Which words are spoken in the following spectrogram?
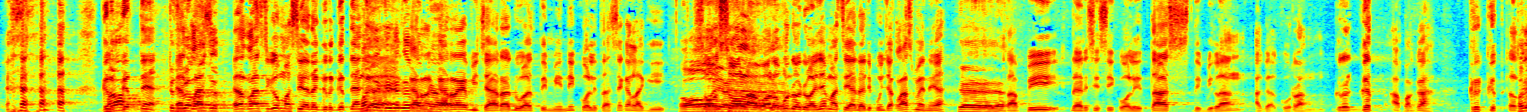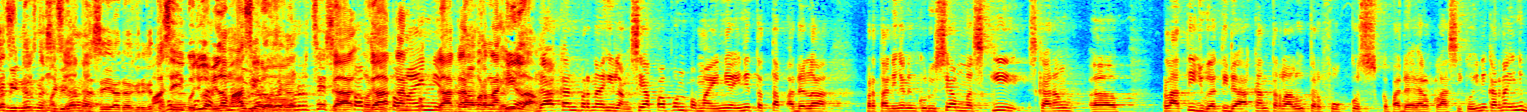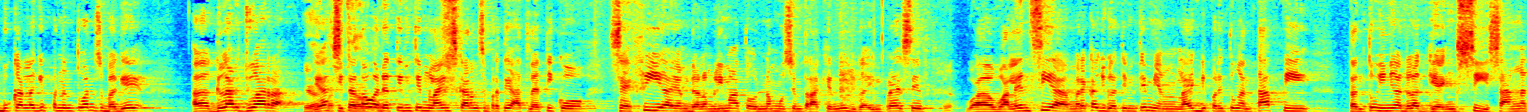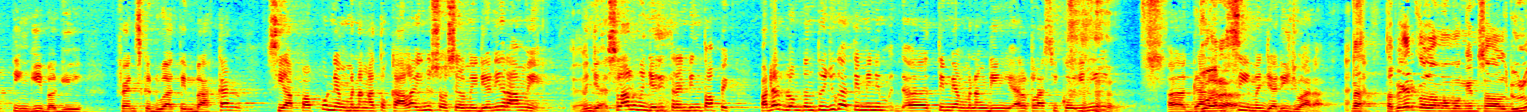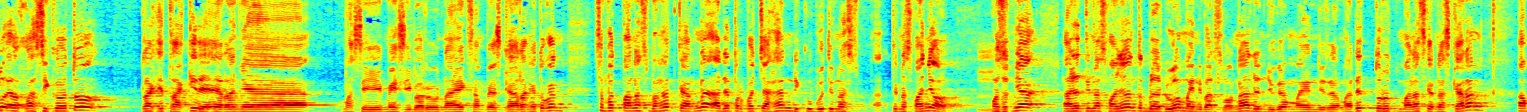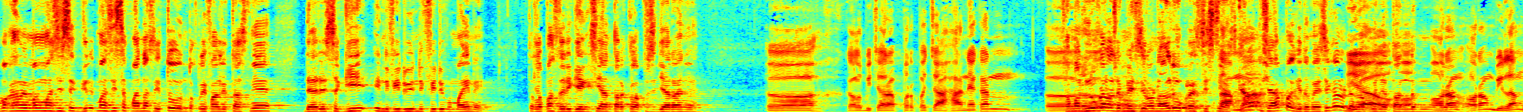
gregetnya El, Clas- Clasico masih ada gregetnya Masih nggak? gregetnya karena apa karena bicara dua tim ini kualitasnya kan lagi Oh, so-so iya, iya, lah iya, walaupun iya. dua-duanya masih ada di puncak klasmen ya. Iya, iya, iya. Tapi dari sisi kualitas dibilang agak kurang greget. Apakah greget El Tapi Clasico itu masih bilang masih ada greget. Masih, gue juga bilang masih dong. menurut saya Gak, akan pemainnya. gak akan Gak pernah hilang. Gak akan pernah hilang. Siapa pun pemainnya ini tetap adalah pertandingan yang krusial meski sekarang eh, pelatih juga tidak akan terlalu terfokus kepada El Clasico ini karena ini bukan lagi penentuan sebagai eh, gelar juara Ya, ya. Kita tahu jauh. ada tim-tim lain sekarang seperti Atletico, Sevilla yang dalam 5 atau 6 musim terakhir ini juga impresif. Wa- Valencia, mereka juga tim-tim yang layak diperhitungkan tapi tentu ini adalah gengsi sangat tinggi bagi fans kedua tim bahkan siapa pun yang menang atau kalah ini sosial media ini rame Menja- selalu menjadi trending topik padahal belum tentu juga tim ini eh, tim yang menang di El Clasico ini eh, garansi menjadi juara. Nah, tapi kan kalau ngomongin soal dulu El Clasico itu terakhir-terakhir ya eranya masih Messi baru naik sampai sekarang itu kan sempat panas banget karena ada perpecahan di kubu timnas timnas Spanyol. Maksudnya ada timnas Spanyol yang terbelah dua main di Barcelona dan juga main di Real Madrid turut panas. Karena sekarang apakah memang masih masih sepanas itu untuk rivalitasnya dari segi individu-individu pemainnya terlepas dari gengsi antar klub sejarahnya. Eh, kalau bicara perpecahannya kan eh, Sama dulu kan ada Messi Ronaldo prestisnya. sama. Sekarang siapa gitu? Messi kan udah Iya, gak punya tandem. orang orang bilang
